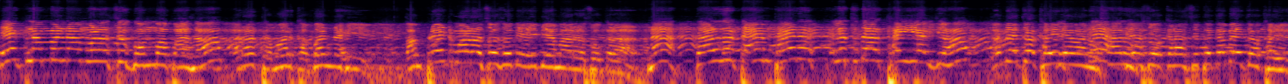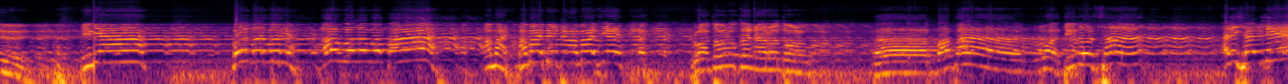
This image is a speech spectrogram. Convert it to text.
એક નંબર ના માણસ છે ગામમાં પાછા હો. અરે તમાર ખબર નહીં. કમ્પ્લેટ માણસો છો બે બે મારા છોકરા. ના તારો તો ટાઈમ થાય ને એટલે તું તાર ખાઈ આવજો હા. ગમે તો ખાઈ લેવાનું. એ હારું. બે છોકરા છે તો ગમે તો ખાઈ લે. ઇન્ડિયા. બોલ બોલ બોલ. આ બોલો બાપા અમાર અમાર બેટા અમાર છે. રોધોણું કે ના રોધવાનું? અ, બાપા રોધીનો છે અરે શરલી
